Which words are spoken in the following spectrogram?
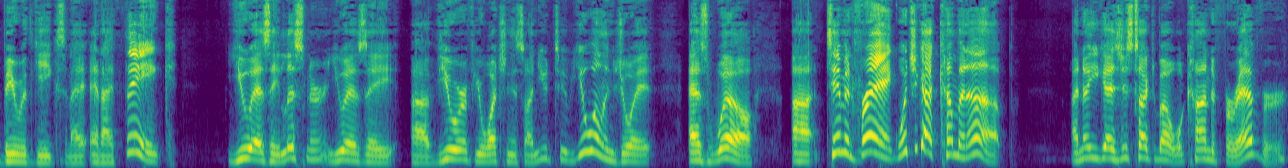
beer with geeks. And i and i think you as a listener you as a uh, viewer if you're watching this on youtube you will enjoy it as well. Uh, tim and frank what you got coming up? I know you guys just talked about wakanda forever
